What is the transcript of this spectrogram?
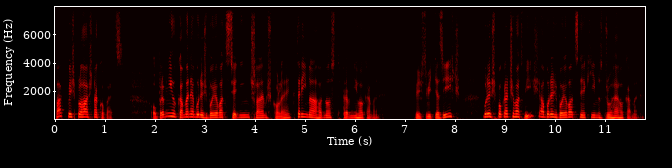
Pak vyšplháš na kopec. U prvního kamene budeš bojovat s jedním členem školy, který má hodnost prvního kamene. Když zvítězíš, budeš pokračovat výš a budeš bojovat s někým z druhého kamene.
